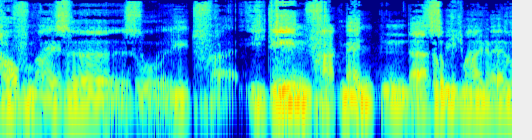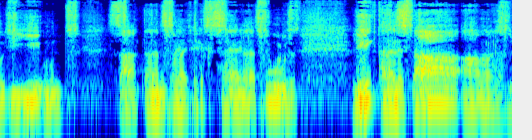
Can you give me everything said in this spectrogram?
haufenweise so Lied Ideenfragmenten. Da summe ich mal eine Melodie und sage dann zwei Textzeilen dazu. Das liegt alles da, aber das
